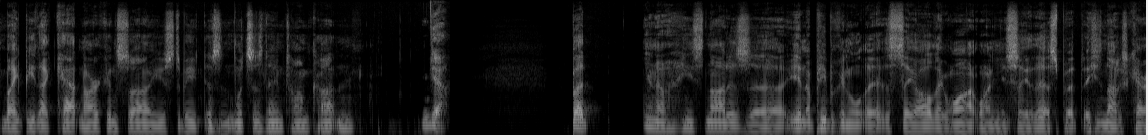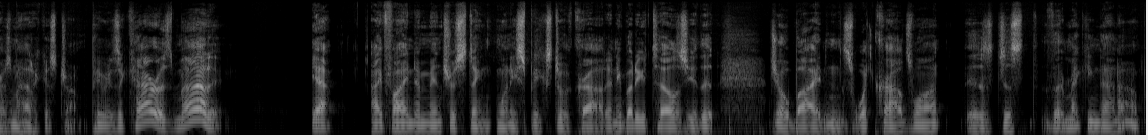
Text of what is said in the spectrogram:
Might be that cat in Arkansas who used to be, isn't, what's his name? Tom Cotton? Yeah. But you know, he's not as uh, you know. People can uh, say all they want when you say this, but he's not as charismatic as Trump. People say charismatic. Yeah, I find him interesting when he speaks to a crowd. Anybody who tells you that Joe Biden's what crowds want is just they're making that up.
